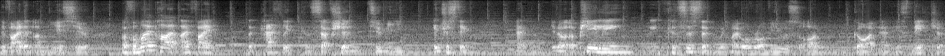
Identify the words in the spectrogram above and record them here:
divided on the issue. But for my part, I find the Catholic conception to be interesting and you know appealing and consistent with my overall views on God and his nature.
